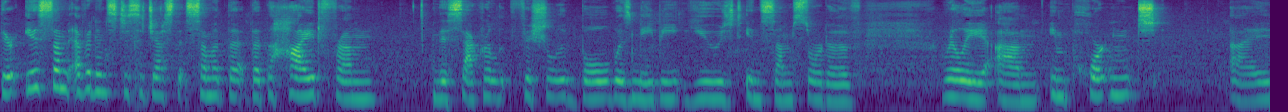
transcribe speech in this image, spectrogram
There is some evidence to suggest that some of the that the hide from this sacrificial bowl was maybe used in some sort of really um, important uh,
